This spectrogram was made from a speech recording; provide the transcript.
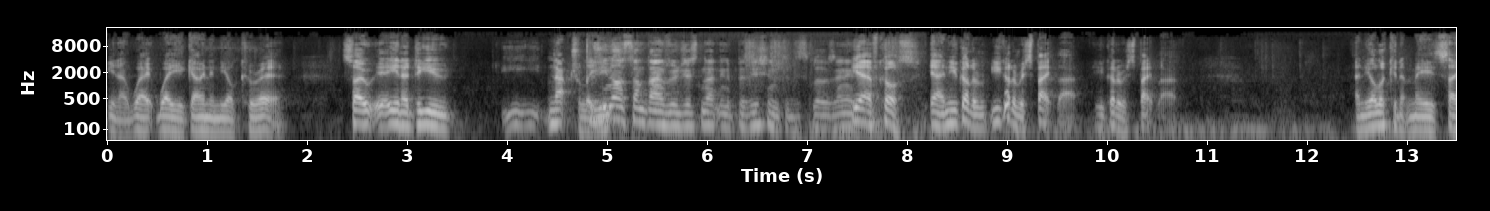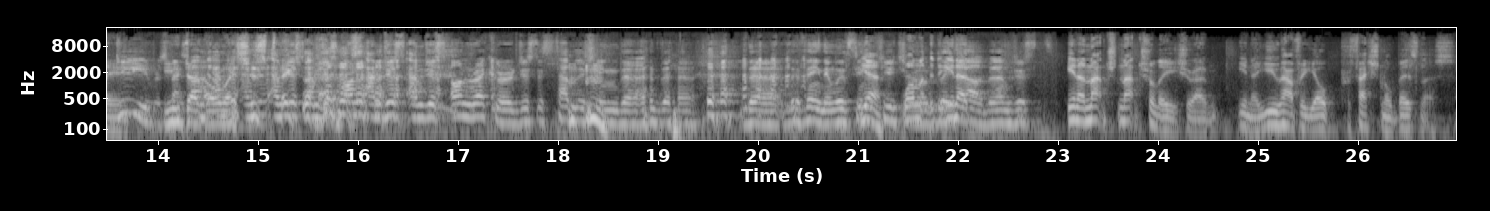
you know where where you're going in your career. So you know, do you you- naturally Because you know, sometimes we're just not in a position to disclose anything. yeah, of course. Yeah, and you've got to you've got to respect that. You've got to respect that. And you're looking at me saying, Do you respect don't? I'm, always I'm, just, I'm, just, I'm, just on, I'm just I'm just on record, just establishing the the the, the thing. Then we'll see Yeah, in the future well, you know- out. But I'm just you know, nat- naturally, Jerome, you know, you have your professional business,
